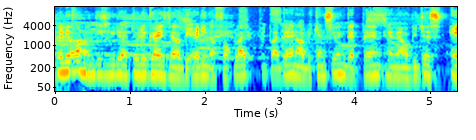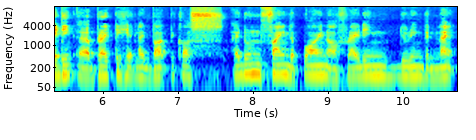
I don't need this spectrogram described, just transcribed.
Earlier on on this video, I told you guys that I'll be adding a fog light, but then I'll be cancelling that plan and I'll be just adding a brighter headlight bulb because I don't find the point of riding during the night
